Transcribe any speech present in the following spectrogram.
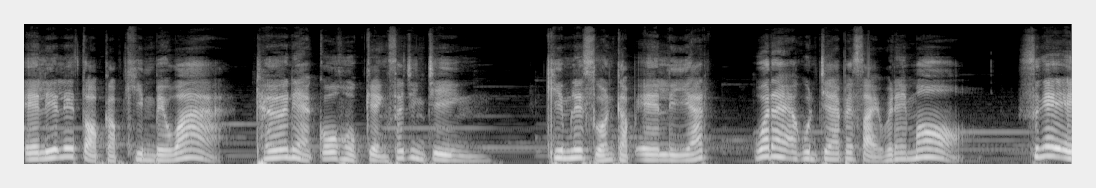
เอเลียสเลยตอบกับคิมไปว่า เธอเนี่ยโกหกเก่งซะจริง ๆ คิมเลยสวนกับเอเลียสว่านายเอากุญแจไปใส่ไว้ในหม้อ ซึ่งไอเอ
